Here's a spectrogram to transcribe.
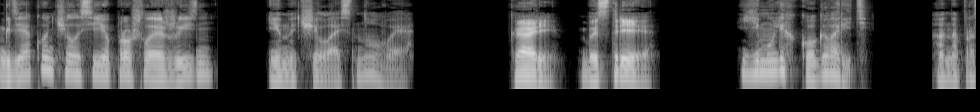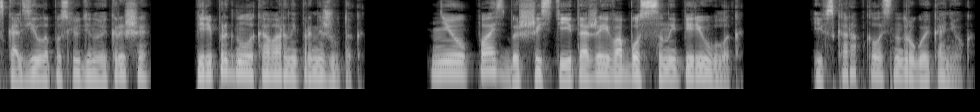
где окончилась ее прошлая жизнь и началась новая. «Кари, быстрее!» Ему легко говорить. Она проскользила по слюдяной крыше, перепрыгнула коварный промежуток. Не упасть бы с шести этажей в обоссанный переулок. И вскарабкалась на другой конек.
